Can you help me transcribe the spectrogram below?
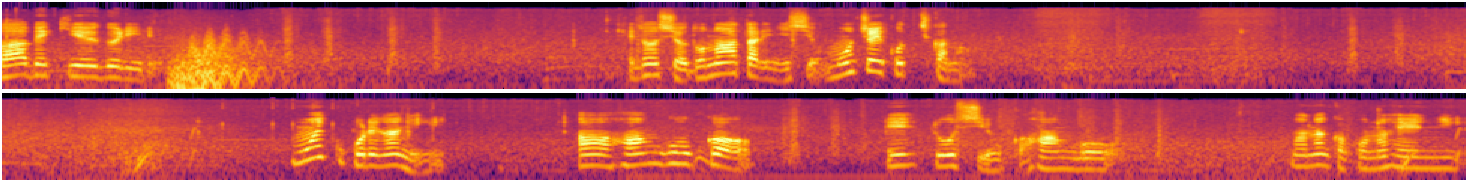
バーベキューグリル。え、どうしよう。どの辺りにしよう。もうちょいこっちかな。もう一個これ何？ああ、飯盒か。え、どうしようか、飯盒。まあ、なんかこの辺に。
